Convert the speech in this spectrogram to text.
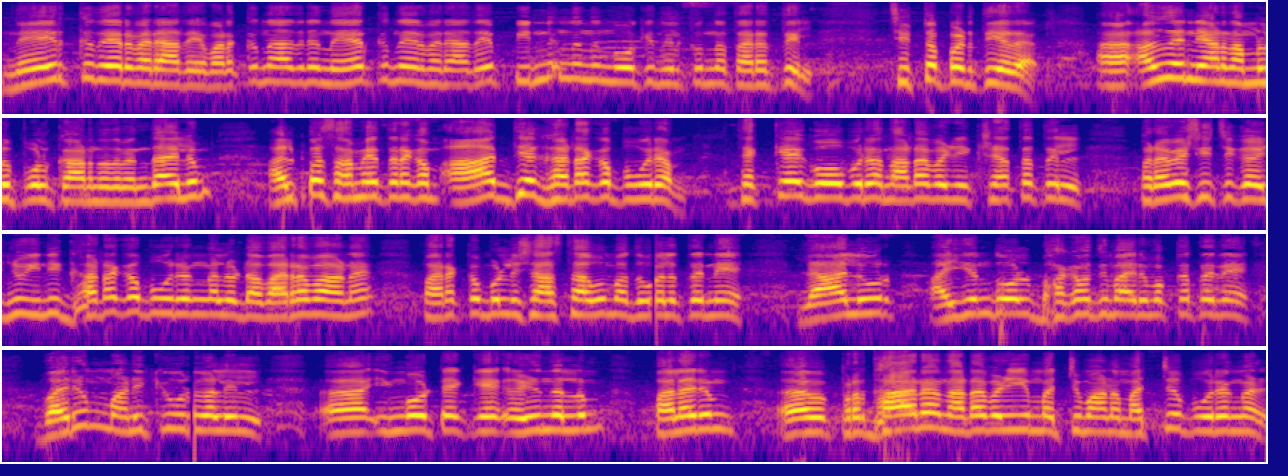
നേർക്ക് നേർ വരാതെ വടക്കുന്നാഥിന് നേർക്ക് നേർ വരാതെ പിന്നിൽ നിന്ന് നോക്കി നിൽക്കുന്ന തരത്തിൽ ചിട്ടപ്പെടുത്തിയത്. അതുതന്നെയാണ് അത് തന്നെയാണ് നമ്മളിപ്പോൾ കാണുന്നത്. എന്തായാലും അല്പസമയത്തിനകം ആദ്യ ഘടകപൂരം തെക്കേ ഗോപുര നടവഴി ക്ഷേത്രത്തിൽ പ്രവേശിച്ചു കഴിഞ്ഞു. ഇനി ഘടകപൂരങ്ങളുടെ വരവാണ് പരക്കമ്പള്ളി ശാസ്താവും അതുപോലെ തന്നെ ലാലൂർ അയ്യന്തോൾ ഭഗവതിമാരും ഒക്കെ തന്നെ വരും മണിക്കൂറുകളിൽ ഇങ്ങോട്ടേക്ക് എഴുന്നള്ളും. പലരും പ്രധാന നടവഴിയും മറ്റുമാണ് മറ്റു പൂരങ്ങൾ.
